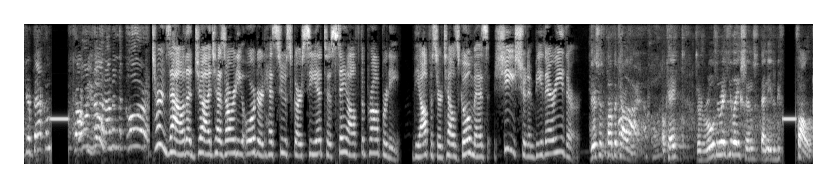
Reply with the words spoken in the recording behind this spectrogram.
you're back on oh, No, property. I'm not. I'm in the car. Turns out a judge has already ordered Jesus Garcia to stay off the property. The officer tells Gomez she shouldn't be there either. This is public housing. Okay? There's rules and regulations that need to be followed.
